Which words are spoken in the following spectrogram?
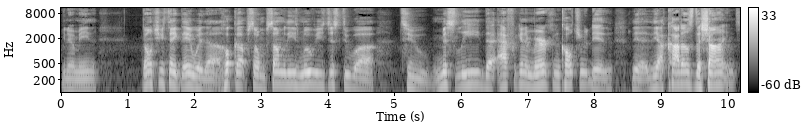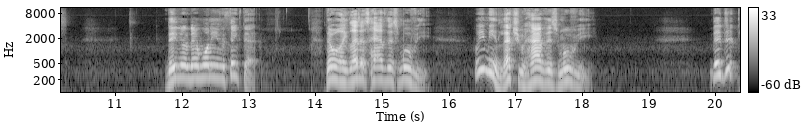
You know what I mean? Don't you think they would uh, hook up some some of these movies just to uh, to mislead the African American culture, the the the Akatas, the shines? They don't they won't even think that. They were like, "Let us have this movie." What do you mean, let you have this movie? They did,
